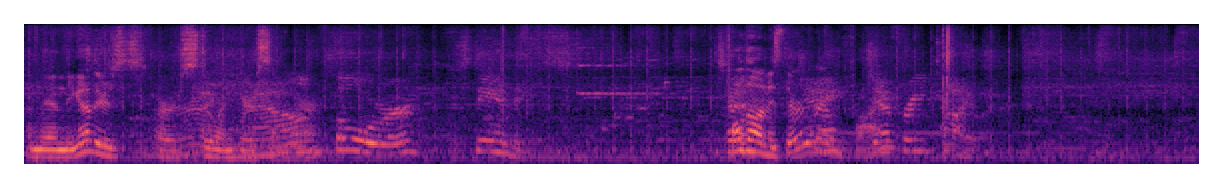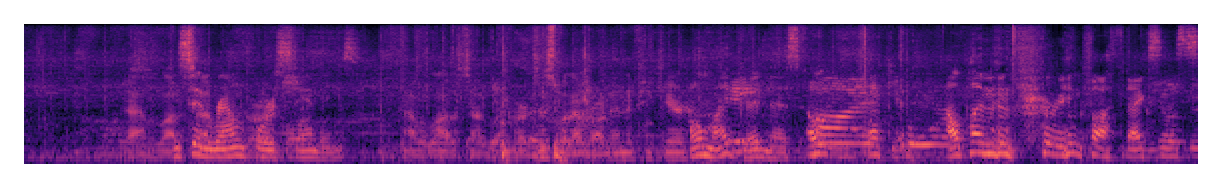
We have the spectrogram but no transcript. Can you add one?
And then the others are still in here somewhere. Four standings. Hold on, is there a round five? Jeffrey Tyler. I have a lot You of said round four cards. standings. I have a lot of sideboard cards. This is what I brought in if you care. Oh my goodness. Oh, heck yeah. Alpine Moon for Inkmoth Nexus.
